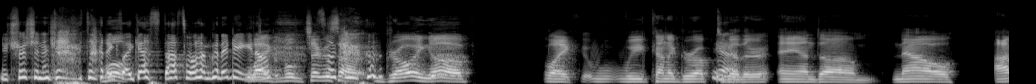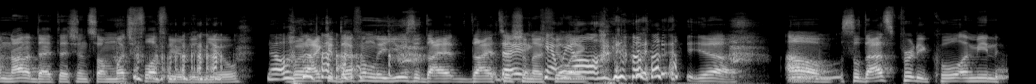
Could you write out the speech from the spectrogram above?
nutrition and dietetics Well, i guess that's what i'm gonna do you know like, well, check So this out. Growing up, like we kind of grew up Yeah. together, and um, now I'm not a dietitian, so I'm much fluffier than you. no But I could definitely use a diet dietitian. I can't feel we like, all yeah. Um, so that's pretty cool. I mean,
